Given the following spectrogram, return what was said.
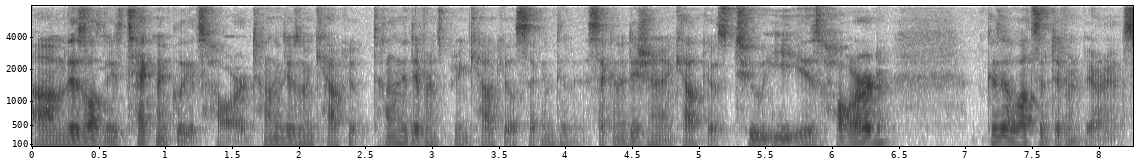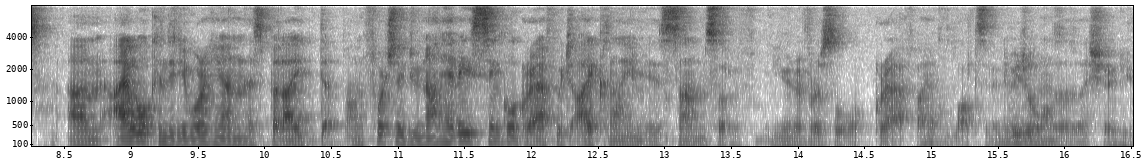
um, there's all these, technically it's hard. Telling the difference between, telling the difference between Calculus second, second edition and Calculus 2e is hard because there are lots of different variants. Um, I will continue working on this, but I unfortunately do not have a single graph which I claim is some sort of universal graph. I have lots of individual ones as I showed you.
